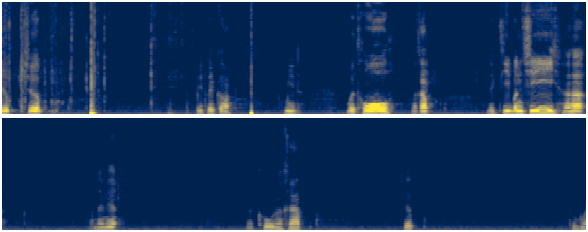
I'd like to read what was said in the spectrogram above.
ชึบชึบปิดไว้ก่อน มีเบอร์โทรนะครับ เลขที่บัญชีนะฮะ อะไรเนี่ยสักครู่นะครับชึบถูกไหม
